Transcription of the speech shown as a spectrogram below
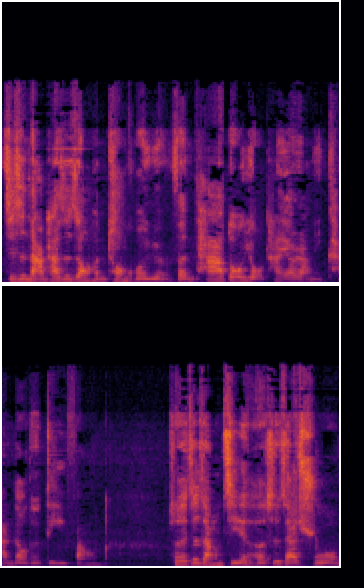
其实哪怕是这种很痛苦的缘分，它都有它要让你看到的地方。所以这张结合是在说，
